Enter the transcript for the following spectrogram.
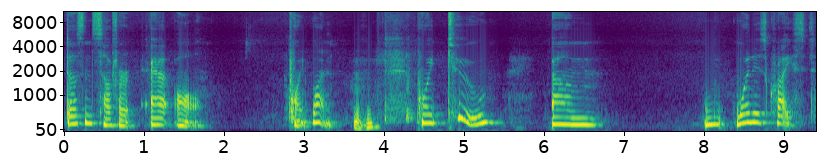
doesn't suffer at all. Point one. Mm-hmm. Point two um, what is Christ?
